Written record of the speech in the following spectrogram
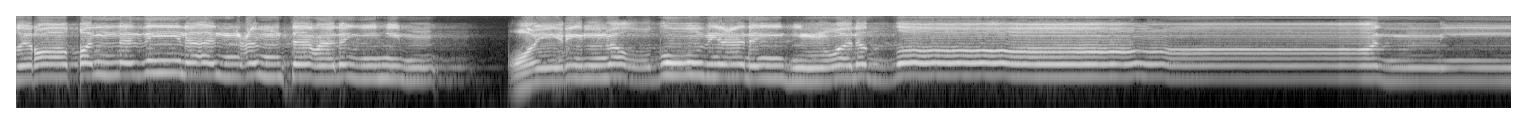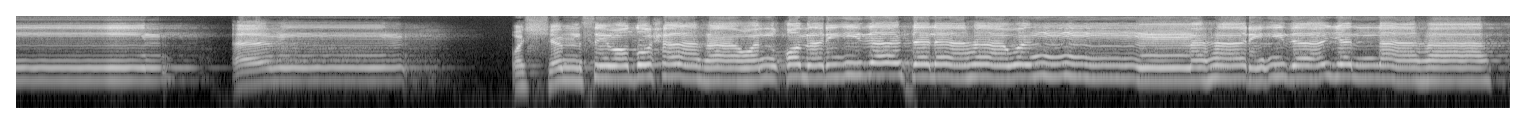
صراط الذين أنعمت عليهم غير المغضوب عليهم ولا الضالين. آمين. والشمس وضحاها والقمر إذا تلاها والنهار إذا جلاها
